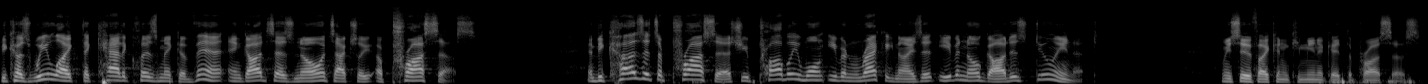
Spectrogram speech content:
because we like the cataclysmic event, and God says, no, it's actually a process. And because it's a process, you probably won't even recognize it, even though God is doing it. Let me see if I can communicate the process.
